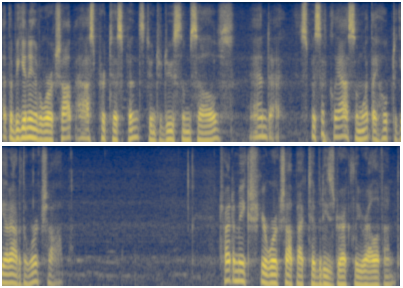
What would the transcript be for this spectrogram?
At the beginning of a workshop, ask participants to introduce themselves and uh, specifically ask them what they hope to get out of the workshop. Try to make sure your workshop activity is directly relevant.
